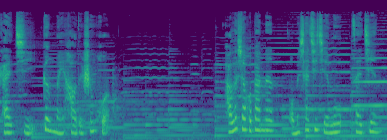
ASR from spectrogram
开启更美好的生活。好了，小伙伴们，我们下期节目再见。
